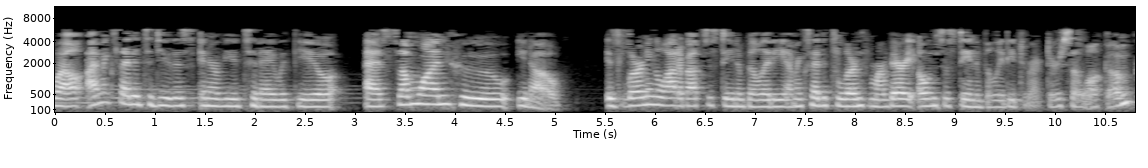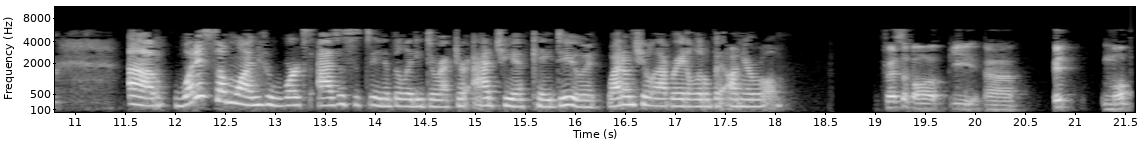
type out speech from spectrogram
Well, I'm excited to do this interview today with you as someone who, you know, is learning a lot about sustainability. I'm excited to learn from our very own sustainability director, so welcome. Um, what does someone who works as a sustainability director at GfK do? Why don't you elaborate a little bit on your role? First of all, be a uh, bit more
